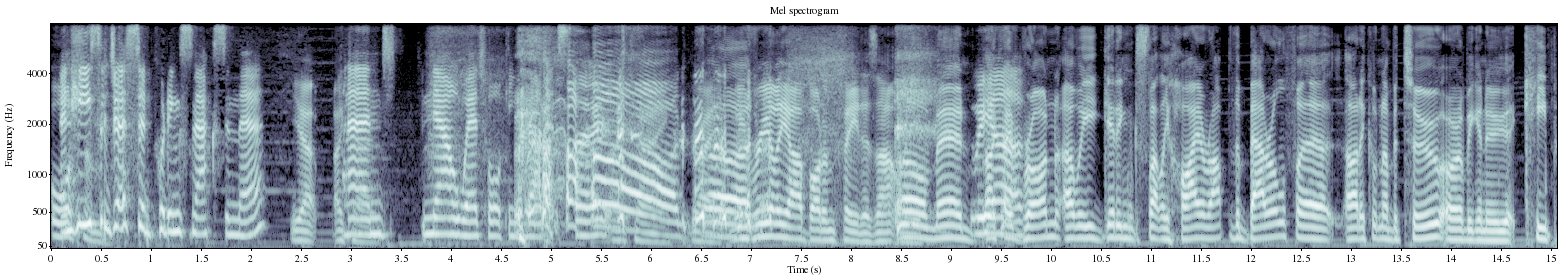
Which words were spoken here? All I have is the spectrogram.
And he suggested putting snacks in there, Yeah. Okay. and now we're talking about it. So Oh, Great. We really are bottom feeders, aren't we? Oh man. We okay, are. Bron, are we getting slightly higher up the barrel for article number two, or are we going to keep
